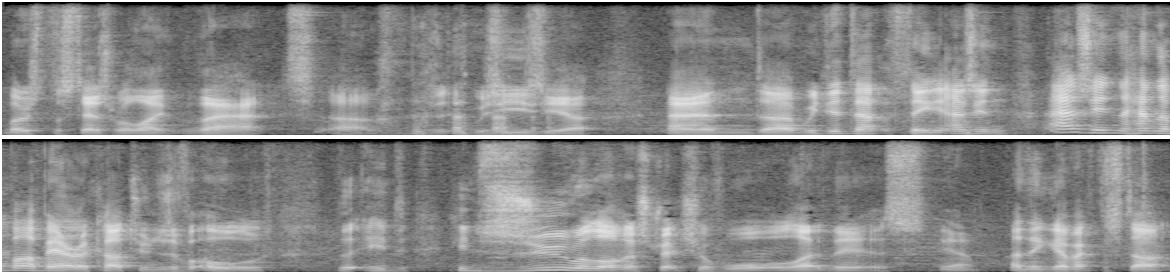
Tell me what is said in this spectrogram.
most of the stairs were like that. Um, it, was, easier, and uh, we did that thing as in as in the Hanna Barbera cartoons of old. That he'd he'd zoom along a stretch of wall like this, Yeah. and then go back to start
